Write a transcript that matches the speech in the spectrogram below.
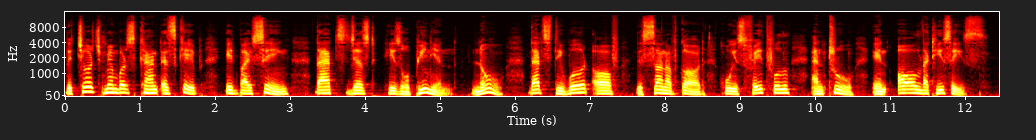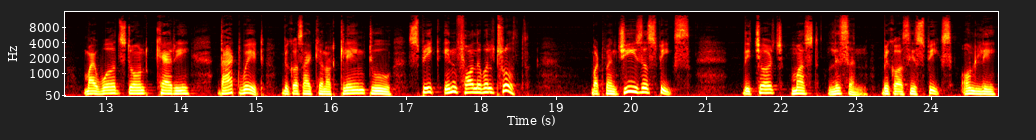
the church members can't escape it by saying that's just his opinion. No, that's the word of the Son of God who is faithful and true in all that he says. My words don't carry that weight because I cannot claim to speak infallible truth. But when Jesus speaks, the church must listen because he speaks only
